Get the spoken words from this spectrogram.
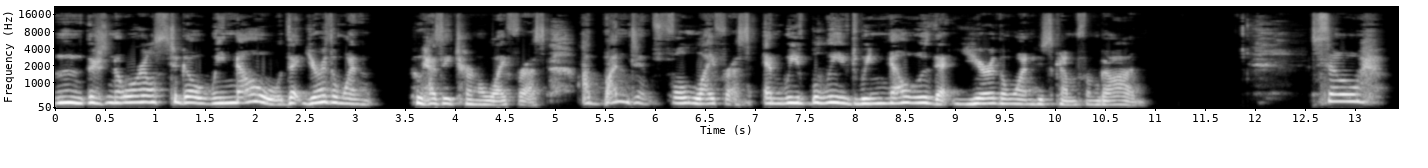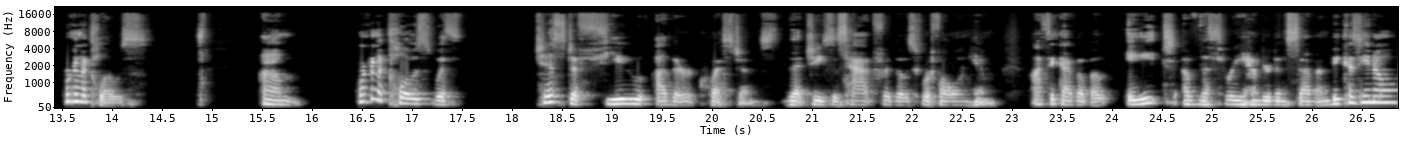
mm, there's nowhere else to go. We know that you're the one who has eternal life for us, abundant, full life for us. And we've believed, we know that you're the one who's come from God. So we're going to close. Um, we're going to close with just a few other questions that Jesus had for those who were following him. I think I have about eight of the 307 because, you know,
